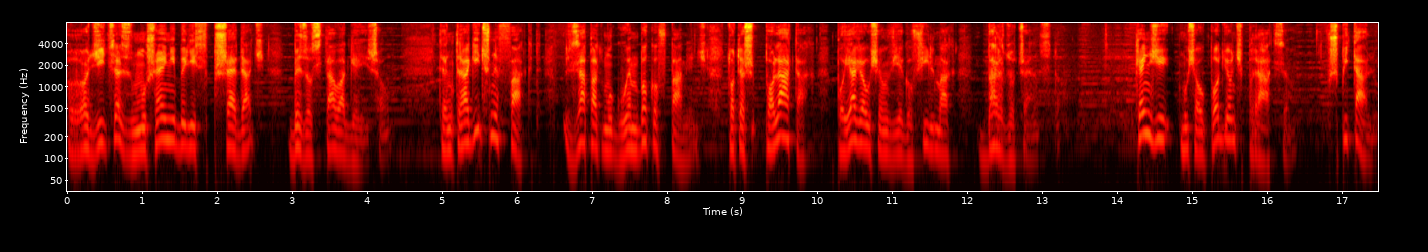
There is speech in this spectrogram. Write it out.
rodzice zmuszeni byli sprzedać, by została gejszą. Ten tragiczny fakt zapadł mu głęboko w pamięć. To też po latach pojawiał się w jego filmach bardzo często. Kędzi musiał podjąć pracę w szpitalu.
